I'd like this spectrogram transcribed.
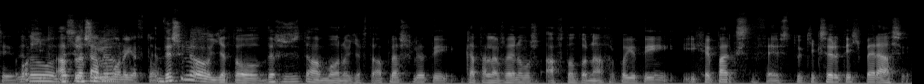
Δεν, το, δεν απλά σου συζητάμε λέω- μόνο γι' αυτό. Δεν σου λέω για το. Δεν σου ζητάω μόνο γι' αυτό. Απλά σου λέω ότι καταλαβαίνω όμως αυτόν τον άνθρωπο γιατί είχα υπάρξει στη θέση του και ξέρω τι έχει περάσει.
